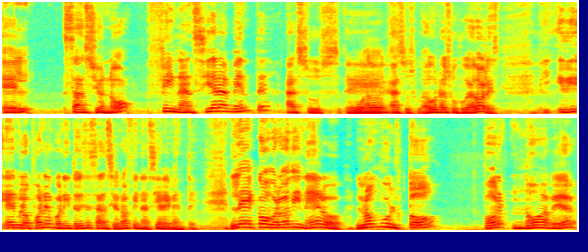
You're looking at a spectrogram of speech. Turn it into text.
él sancionó financieramente a sus, eh, a, sus, a uno de sus jugadores. Y, eh, lo ponen bonito, dice sancionó financieramente. Le cobró dinero, lo multó por no haber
